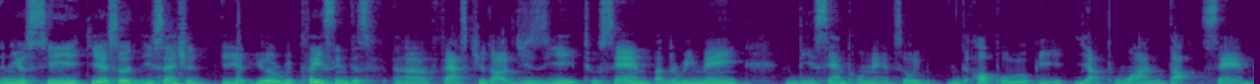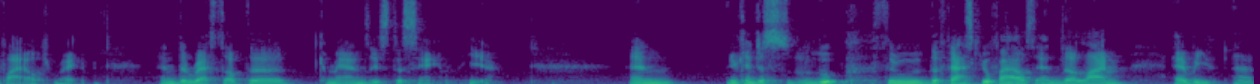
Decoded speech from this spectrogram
and you see here, so essentially you're replacing this uh, fastq.gz to SAM, but remain the sample name. So the output will be yap1.sam files, right? And the rest of the commands is the same here. And you can just loop through the FASTQ files and align every uh,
